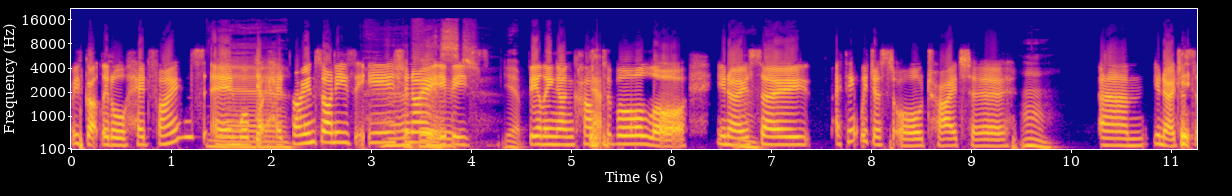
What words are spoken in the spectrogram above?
we've got little headphones and we'll put headphones on his ears you know if he's Yep. feeling uncomfortable or you know Mm. so i think we just all try to Mm. um you know just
